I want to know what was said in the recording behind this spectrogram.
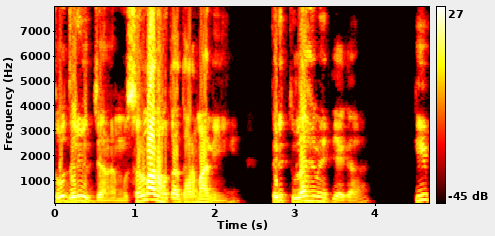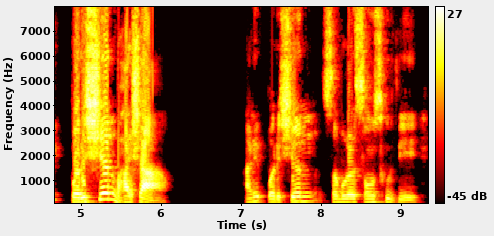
तो जरी मुसलमान होता धर्मानी तरी तुला हे माहितीये का? की पर्शियन भाषा आणि पर्शियन सबळ संस्कृती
